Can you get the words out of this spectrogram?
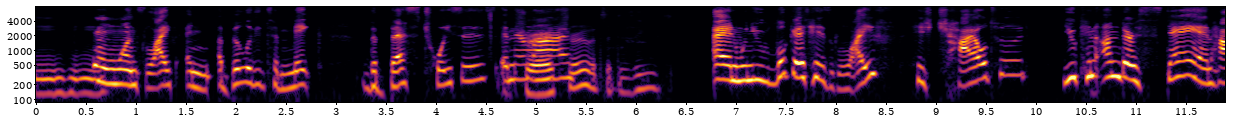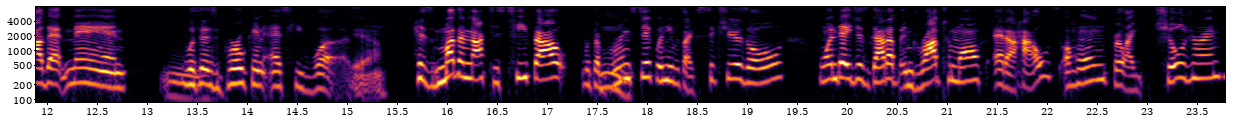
Mhm. on one's life and ability to make the best choices in their True, life. true. It's a disease. And when you look at his life, his childhood, you can understand how that man was Mm. as broken as he was. Yeah. His mother knocked his teeth out with a Mm. broomstick when he was like six years old. One day just got up and dropped him off at a house, a home for like children.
